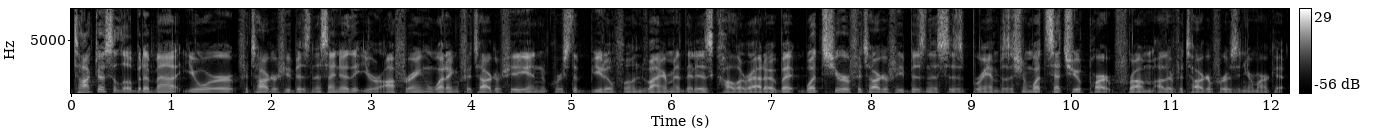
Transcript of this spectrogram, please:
Talk to us a little bit about your photography business. I know that you're offering wedding photography and, of course, the beautiful environment that is Colorado. But what's your photography business's brand position? What sets you apart from other photographers in your market?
